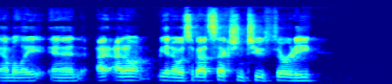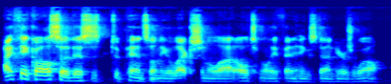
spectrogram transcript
Emily, and I, I don't, you know, it's about Section 230. I think also this is, depends on the election a lot, ultimately, if anything's done here as well.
